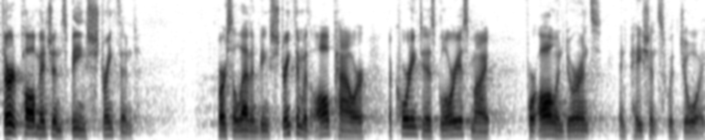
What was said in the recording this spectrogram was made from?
Third, Paul mentions being strengthened. Verse 11 being strengthened with all power according to his glorious might for all endurance and patience with joy.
